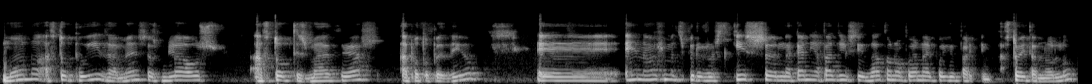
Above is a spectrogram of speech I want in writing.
μόνο αυτό που είδαμε, σας μιλάω ως αυτόπτης μάρτυρας από το πεδίο, ε, ένα όχημα της πυροσβεστικής να κάνει απάντηση υδάτων από ένα υπόγειο πάρκινγκ. Αυτό ήταν όλο.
